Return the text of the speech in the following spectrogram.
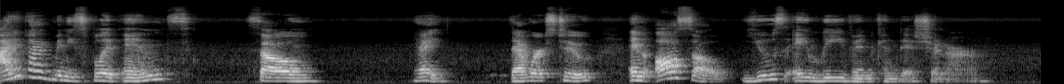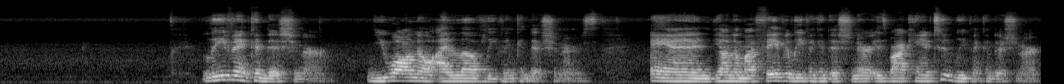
I didn't have many split ends so hey that works too and also use a leave-in conditioner. Leave-in conditioner. You all know I love leave-in conditioners. And y'all know my favorite leave-in conditioner is by Cantu leave-in conditioner.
